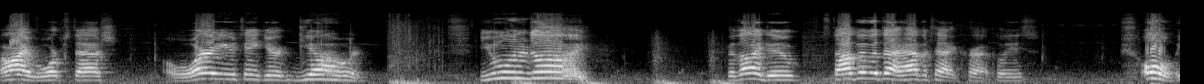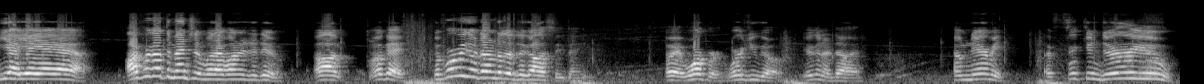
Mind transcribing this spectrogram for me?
Alright, Warp Stash. Where do you think you're going? You wanna die? Because I do. Stop it with that habitat crap, please. Oh, yeah, yeah, yeah, yeah, yeah. I forgot to mention what I wanted to do. Um, okay. Before we go down to the Degasi thing. Okay, Warper, where'd you go? You're gonna die. Come near me. I freaking dare you!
